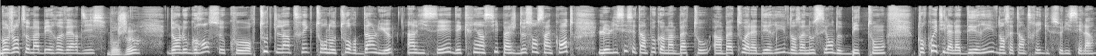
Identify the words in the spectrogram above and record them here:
Bonjour Thomas Béreverdi. Bonjour. Dans le Grand Secours, toute l'intrigue tourne autour d'un lieu, un lycée, décrit ainsi page 250. Le lycée, c'est un peu comme un bateau, un bateau à la dérive dans un océan de béton. Pourquoi est-il à la dérive dans cette intrigue, ce lycée-là?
